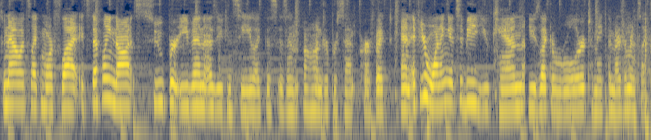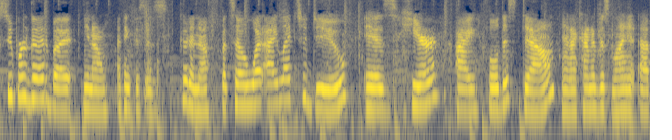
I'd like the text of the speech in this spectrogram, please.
So now it's like more flat. It's definitely not super even as you can see like this isn't 100% perfect and if you're wanting it to be you can use like a ruler to make the measurements like super good but you know I think this is good enough but so what I like to do is here I fold this down and I kind of just line it up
